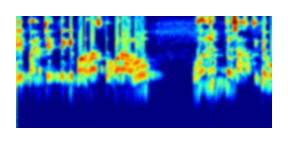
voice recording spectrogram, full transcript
এই পঞ্চায়েত থেকে বরখাস্ত করা হোক, উপযুক্ত শাস্তি দেব।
